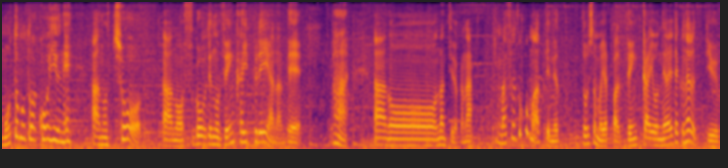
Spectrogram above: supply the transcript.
もともとはこういうねあの超あの凄腕の全開プレイヤーなんでまああのー、なんていうのかなまあ、そういうところもあってね、どうしてもやっぱ全開を狙いたくなるっていう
